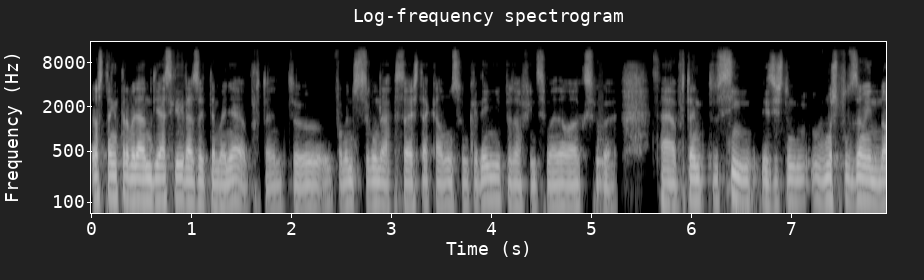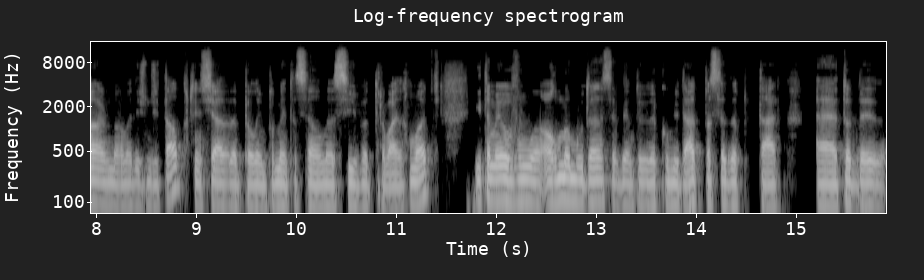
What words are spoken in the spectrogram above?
eles têm que trabalhar no dia a seguir às 8 da manhã, portanto, pelo menos de segunda a sexta acalmam-se um bocadinho e depois ao fim de semana logo se vê. Uh, portanto, sim, existe uma explosão enorme no nomadismo digital, potenciada pela implementação massiva de trabalho remoto e também houve uma, alguma mudança dentro da comunidade para se adaptar a todos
